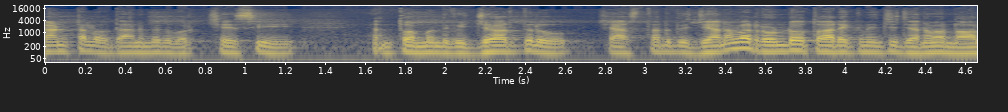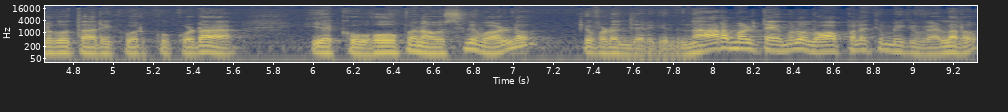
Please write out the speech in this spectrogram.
గంటలు దాని మీద వర్క్ చేసి ఎంతోమంది విద్యార్థులు చేస్తారు. ఇది జనవరి రెండో తారీఖు నుంచి జనవరి నాలుగో తారీఖు వరకు కూడా ఈ యొక్క ఓపెన్ హౌస్ని వాళ్ళు ఇవ్వడం జరిగింది. నార్మల్ టైంలో లోపలికి మీకు వెళ్ళరు.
